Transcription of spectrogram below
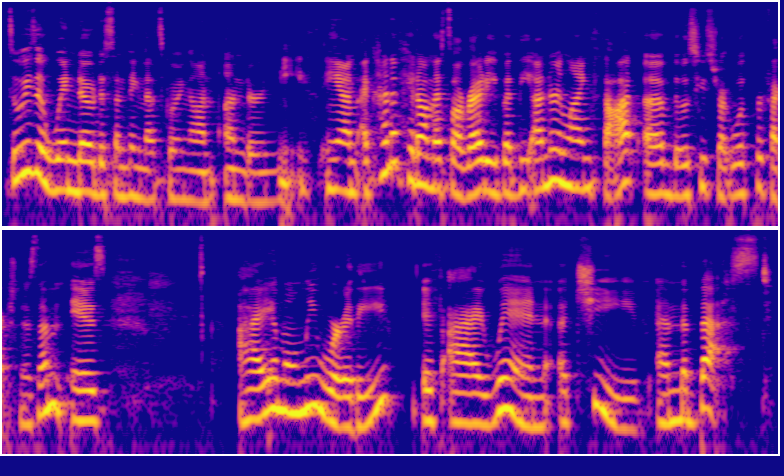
it's always a window to something that's going on underneath. And I kind of hit on this already, but the underlying thought of those who struggle with perfectionism is I am only worthy if I win, achieve, and the best.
